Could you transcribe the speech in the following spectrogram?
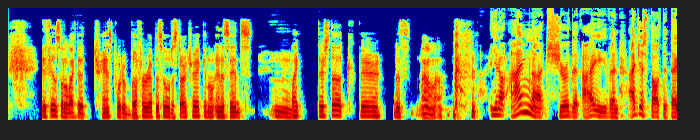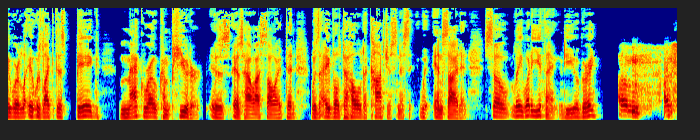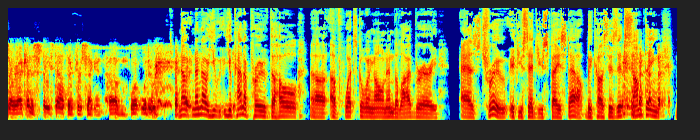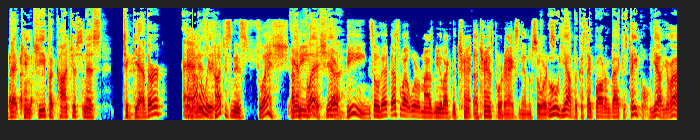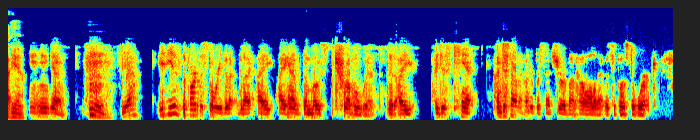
it feels sort of like a transporter buffer episode of Star Trek in a, in a sense. Mm. Like they're stuck. They're this. I don't know. you know, I'm not sure that I even. I just thought that they were. It was like this big macro computer is is how I saw it that was able to hold a consciousness inside it. So, Lee, what do you think? Do you agree? Um, I'm sorry, I kind of spaced out there for a second. Um, what, what we- no, no, no. You you kind of proved the whole uh, of what's going on in the library as true if you said you spaced out because is it something that can keep a consciousness together well, not only it, consciousness, flesh. I mean, flesh, yeah, they're being. So that that's what, what reminds me of like the tra- a transporter accident of sorts. Oh yeah, because they brought them back as people. Yeah, you're right. Yeah, mm-hmm, yeah, hmm. yeah. It is the part of the story that I, that I, I I have the most trouble with. That I I just can't. I'm just not 100 percent sure about how all of that was supposed to work.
